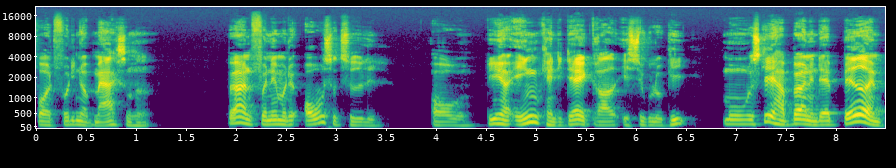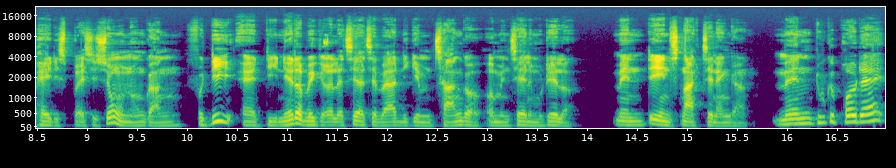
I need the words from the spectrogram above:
for at få din opmærksomhed. Børn fornemmer det også tydeligt, og de har ingen kandidatgrad i psykologi. Måske har børn endda bedre empatisk præcision nogle gange, fordi at de netop ikke relaterer til verden igennem tanker og mentale modeller, men det er en snak til en anden gang. Men du kan prøve det af.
